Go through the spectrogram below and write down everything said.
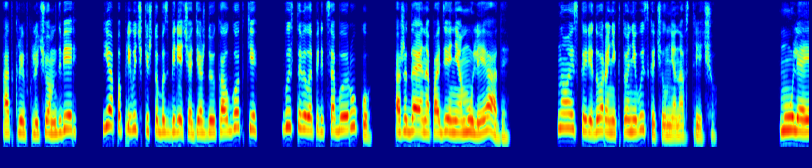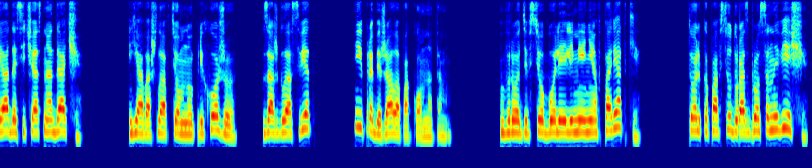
Открыв ключом дверь, я по привычке, чтобы сберечь одежду и колготки, выставила перед собой руку, ожидая нападения Мули и Ады. Но из коридора никто не выскочил мне навстречу. Муля и Ада сейчас на даче. Я вошла в темную прихожую, зажгла свет и пробежала по комнатам. Вроде все более или менее в порядке, только повсюду разбросаны вещи.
